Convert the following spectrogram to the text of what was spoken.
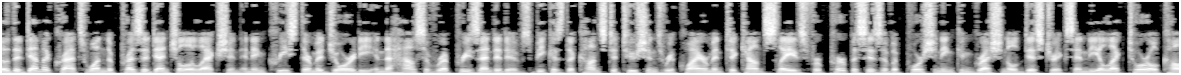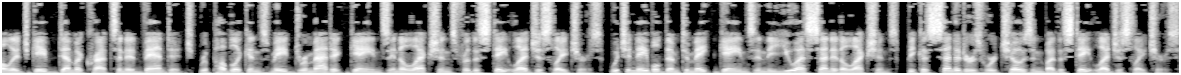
Though the Democrats won the presidential election and increased their majority in the House of Representatives because the Constitution's requirement to count slaves for purposes of apportioning congressional districts and the Electoral College gave Democrats an advantage, Republicans made dramatic gains in elections for the state legislatures, which enabled them to make gains in the U.S. Senate elections, because senators were chosen by the state legislatures.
